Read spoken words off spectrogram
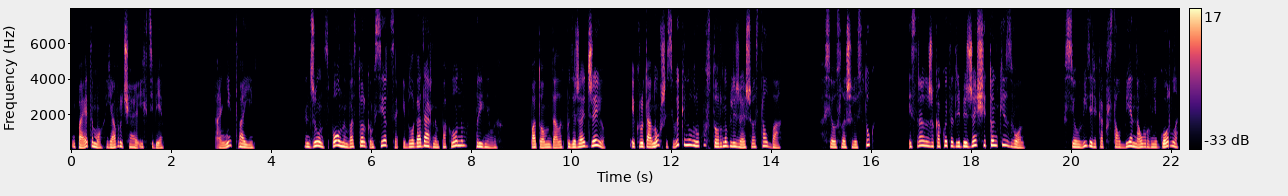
и поэтому я вручаю их тебе. Они твои». Джун с полным восторгом в сердце и благодарным поклоном принял их. Потом дал их подержать Джею и, крутанувшись, выкинул руку в сторону ближайшего столба. Все услышали стук и сразу же какой-то дребезжащий тонкий звон. Все увидели, как в столбе на уровне горла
